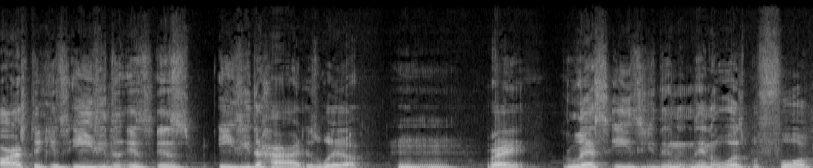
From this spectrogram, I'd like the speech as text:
arsenic is easy to is, is easy to hide as well, right? Less easy than than it was before,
